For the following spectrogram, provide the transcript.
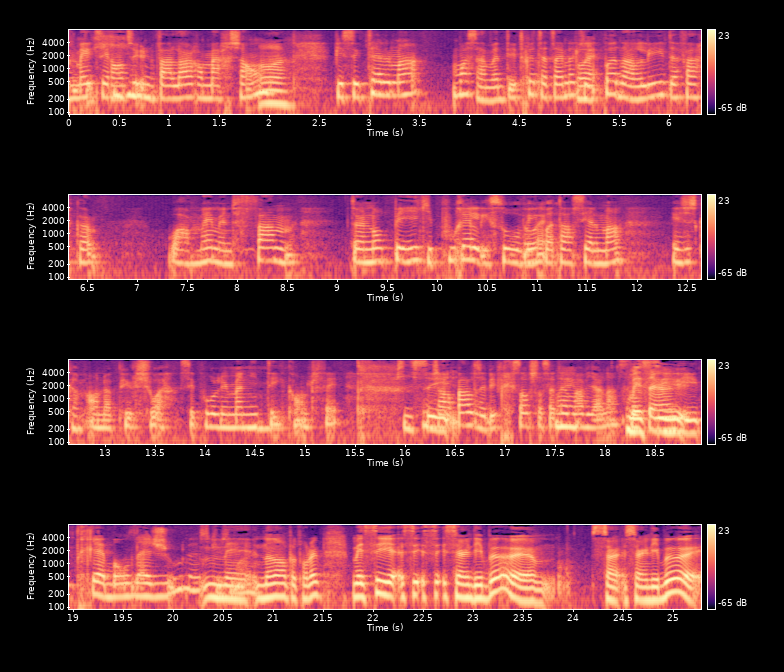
handmaids. C'est rendu une valeur marchande. Ouais. Puis c'est tellement. Moi, ça m'a détruit cette scène-là qui Ouais. n'est pas dans le livre de faire comme. Waouh, même une femme d'un autre pays qui pourrait les sauver Ouais. potentiellement. Et juste comme, on n'a plus le choix. C'est pour l'humanité qu'on le fait. J'en parle, j'ai des frissons, je trouve ça tellement violent. ça, Mais c'est un des très bons ajouts. Là. Mais non, non, pas de problème. Mais c'est c'est c'est c'est un débat euh, c'est un, c'est un débat euh,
